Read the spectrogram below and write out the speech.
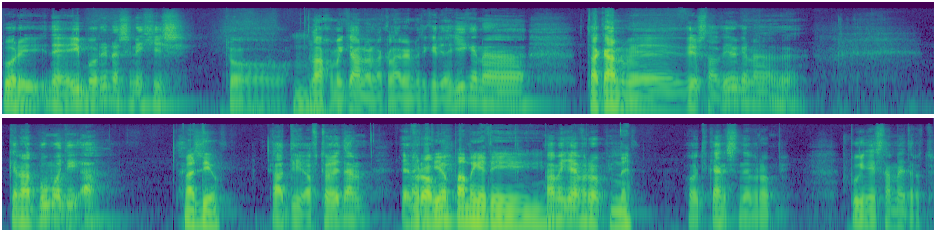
Μπορεί, ναι, ή μπορεί να συνεχίσει το... Mm. Να έχουμε κι άλλο ένα κλαρίνο την Κυριακή και να τα κάνουμε δύο στα δύο και να, και να πούμε ότι. Α, Αντίο. Αντίο, αυτό ήταν Ευρώπη. Αντίο, πάμε για, τη... πάμε για Ευρώπη. Ναι. ό,τι κάνεις στην Ευρώπη. Που είναι στα μέτρα του.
